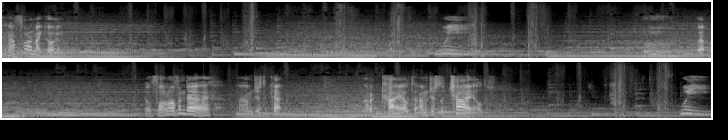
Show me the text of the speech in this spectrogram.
And how far am I going? Whee! Ooh, whoop! Don't fall off and die. I'm just a cat. Not a child, I'm just a child. Whee!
